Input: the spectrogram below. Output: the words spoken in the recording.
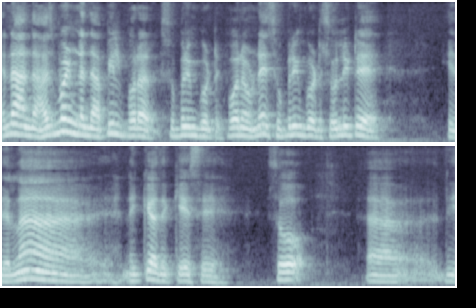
ஏன்னா அந்த ஹஸ்பண்ட் அந்த அப்பீல் போகிறார் சுப்ரீம் கோர்ட்டுக்கு போன உடனே சுப்ரீம் கோர்ட்டு சொல்லிவிட்டு இதெல்லாம் நிற்காது case so the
